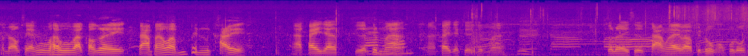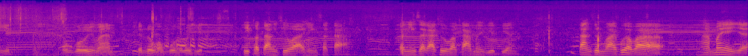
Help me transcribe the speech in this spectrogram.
มันออกแสงผู้ว่าผู้ว่าเขาก็เลยตามหาว่ามันเป็นใครอ่าใครจะเกิดขึ้นมาอ่าใครจะเกิดขึ้นมา ก็เลยสืบถามได้ว่าเป็นลูกของปุโรหิต องค์ปุโรหิมานเป็นลูกของปุโรหิตที่เขาตั้งชื่อว่าอหิงสกาอหิงสกาคือว่าการไม่เบียดเบียน ตั้งขึ้นไว้เพื่อว่าห้าไม่ใหญ่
